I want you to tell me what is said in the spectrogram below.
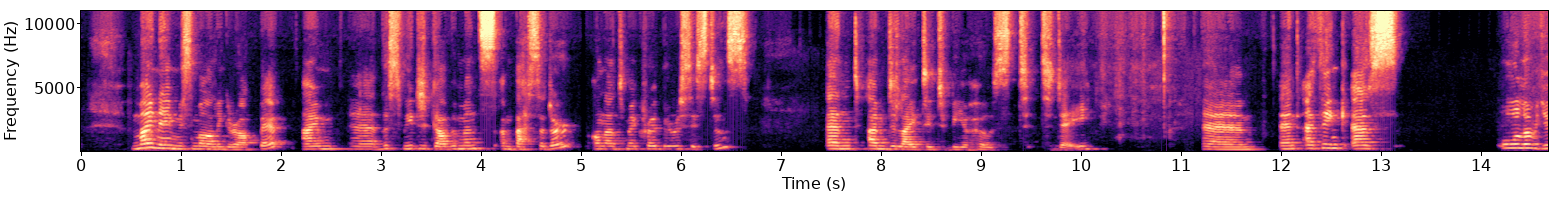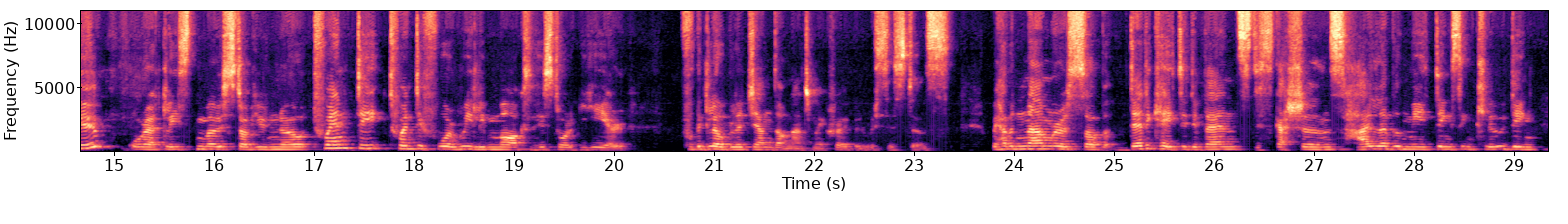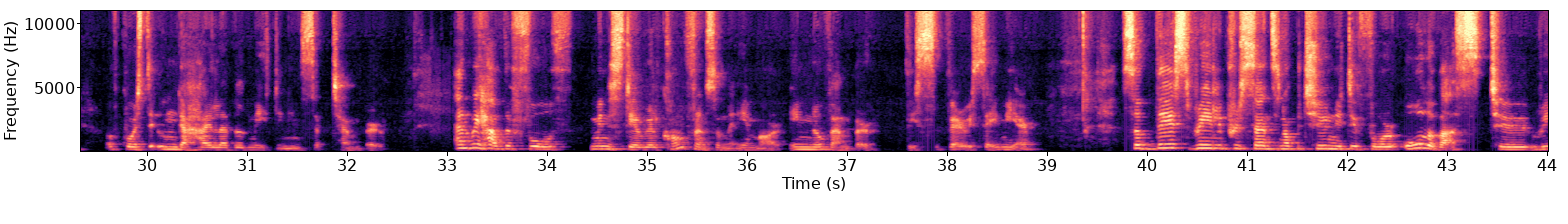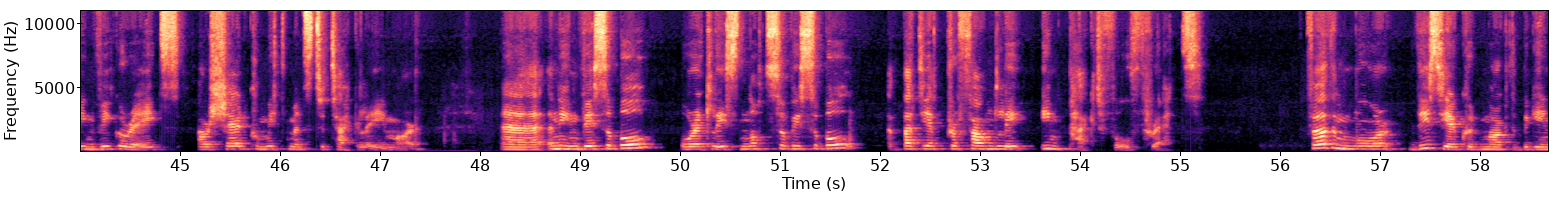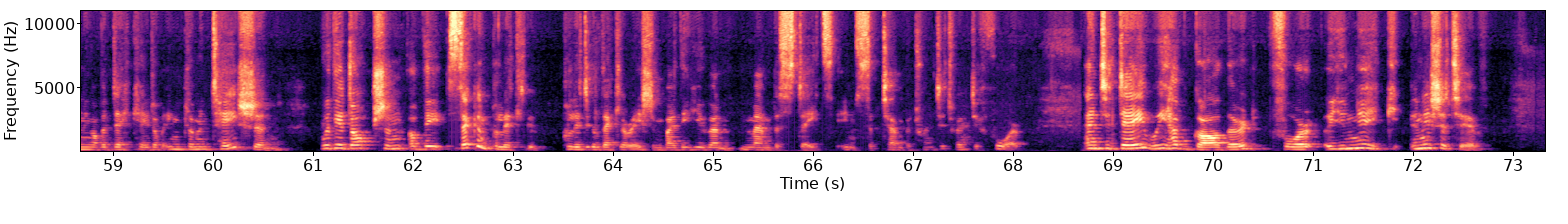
My name is Malin Grape. I'm uh, the Swedish government's ambassador on antimicrobial resistance, and I'm delighted to be your host today. Um, and I think as all of you, or at least most of you know, 2024 really marks a historic year for the global agenda on antimicrobial resistance. We have a number of dedicated events, discussions, high-level meetings, including, of course, the UNGA high-level meeting in September. And we have the fourth ministerial conference on AMR in November this very same year. So this really presents an opportunity for all of us to reinvigorate our shared commitments to tackle AMR, uh, an invisible, or at least not so visible, but yet profoundly impactful threats. Furthermore, this year could mark the beginning of a decade of implementation with the adoption of the second political declaration by the UN member states in September 2024. And Today we have gathered for a unique initiative,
